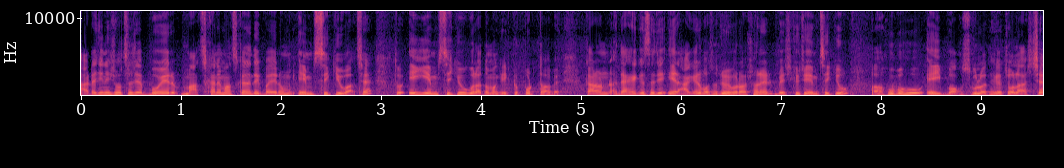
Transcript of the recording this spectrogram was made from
আরেকটা জিনিস হচ্ছে যে, বইয়ের মাঝখানে মাঝখানে দেখবা এরকম এমসিকিউ আছে, তো এই এমসিকিউগুলো তোমাকে একটু পড়তে হবে। কারণ দেখা গেছে যে, এর আগের বছর জৈব রসায়নের বেশ কিছু এমসিকিউ হুবহু এই বক্সগুলো থেকে চলে আসছে।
